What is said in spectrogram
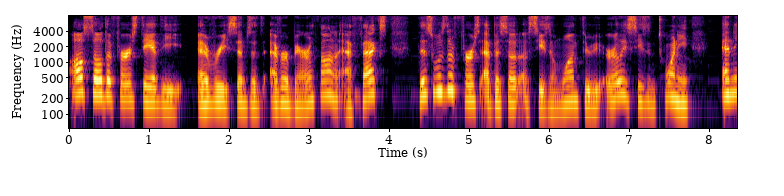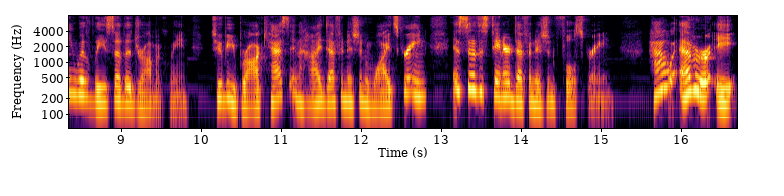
also the first day of the Every Simpsons Ever Marathon on FXX, this was the first episode of season 1 through early season 20, ending with Lisa the Drama Queen, to be broadcast in high definition widescreen instead of the standard definition full screen. However, a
